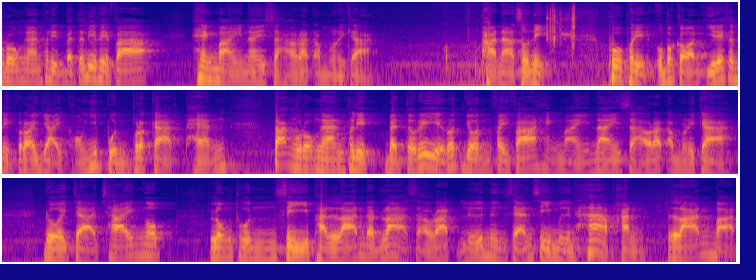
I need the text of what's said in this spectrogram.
โรงงานผลิตแบตเตอรี่ไฟฟ้า แห่งใหม่ในสหรัฐอเมริกา Panasonic ผู้ผลิตอุปกรณ์อิเล็กทรอนิกส์รายใหญ่ของญี่ปุ่นประกาศแผน ตั้งโรงงานผลิตแบตเตอรี่รถยนต์ไฟฟ้าแห่งใหม่ในสหรัฐอเมริกา โดยจะใช้งบลงทุน 4,000 ล้านดอลลาร์สหรัฐ หรือ 145,000 ล้านบาท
